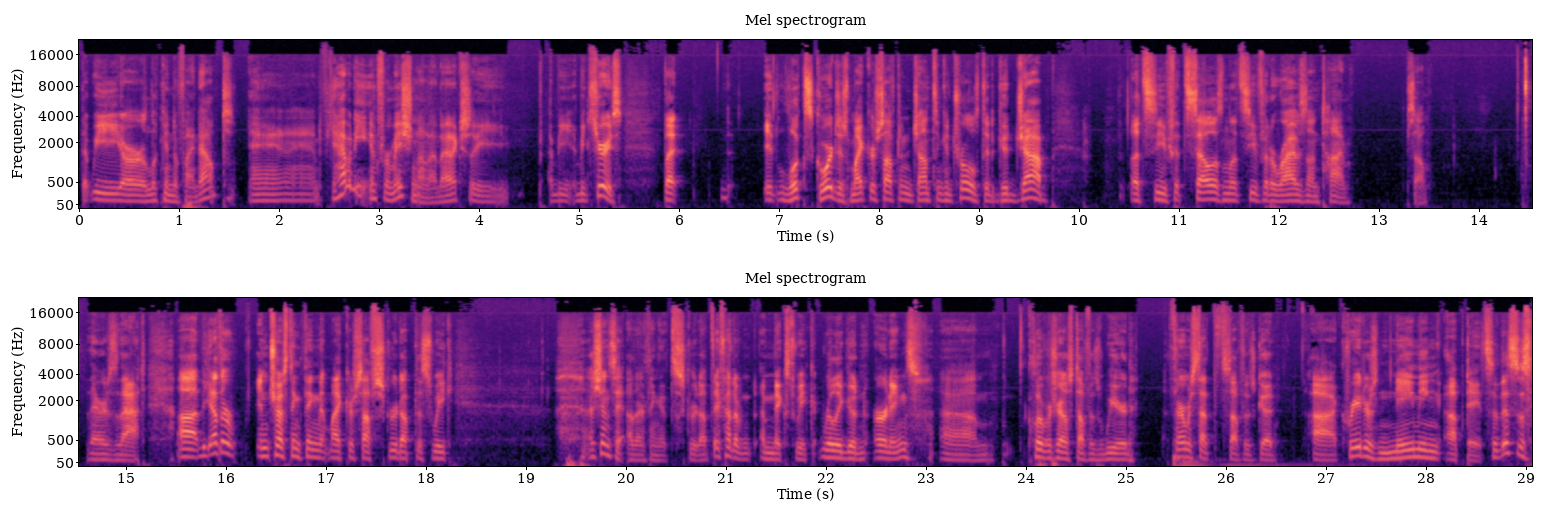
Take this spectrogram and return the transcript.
that we are looking to find out. And if you have any information on it, I'd actually I'd be I'd be curious. But it looks gorgeous. Microsoft and Johnson Controls did a good job. Let's see if it sells and let's see if it arrives on time. So there's that. Uh, the other interesting thing that Microsoft screwed up this week I shouldn't say other thing that's screwed up. They've had a, a mixed week. Really good earnings. Um, Clover Trail stuff is weird. Thermostat stuff is good. Uh, creators naming updates. So this is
